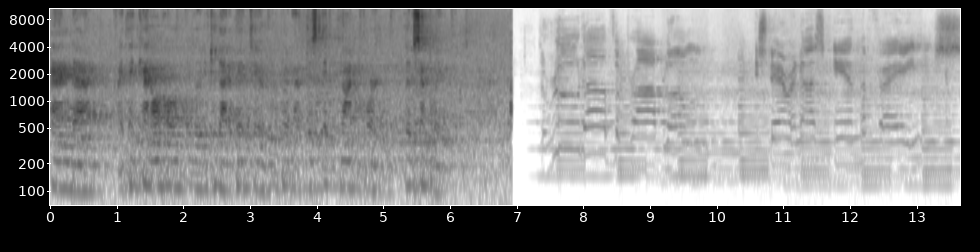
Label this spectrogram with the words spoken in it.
And uh, I think Ken also alluded to that a bit too. But just it's not important. Live simply. The root of the problem is staring us in the face.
